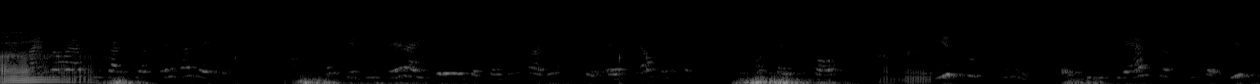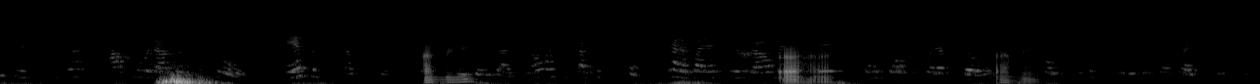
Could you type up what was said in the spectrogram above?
Ah. Mas não é a simpatia verdadeira. Porque viver a igreja com I maiúsculo é realmente aquilo que o Senhor quer de nós. Amém. E isso sim, se a gente vive essa vida, isso precisa aflorar para as pessoas. Essa simpatia. Amém. Não a simpatia, tipo, cara, parece legal, mas uh -huh. conforta o coração. Amém. Como muitas igrejas que atrás, infelizmente,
